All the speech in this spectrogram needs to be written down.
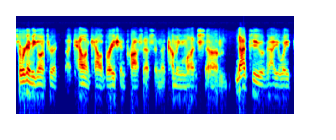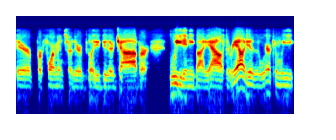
So we're going to be going through a, a talent calibration process in the coming months, um, not to evaluate their performance or their ability to do their job or weed anybody out. The reality is, where can we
